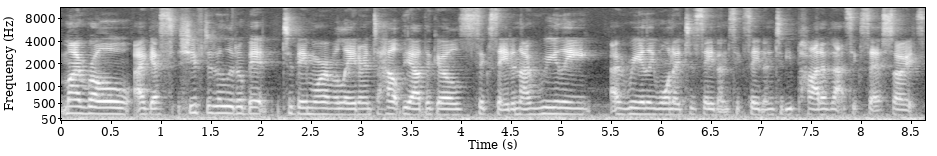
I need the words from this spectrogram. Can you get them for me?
my role I guess shifted a little bit to be more of a leader and to help the other girls succeed. And I really I really wanted to see them succeed and to be part of that success. So it's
